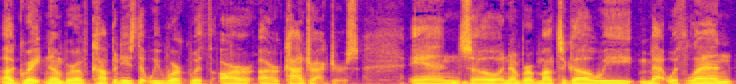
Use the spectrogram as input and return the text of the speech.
A great number of companies that we work with are, are contractors. And so, a number of months ago, we met with Len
